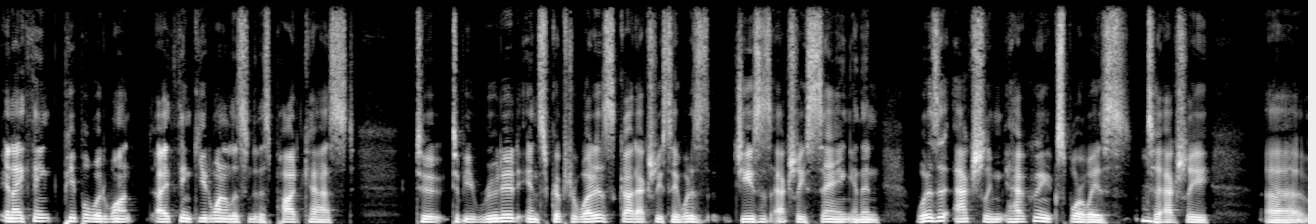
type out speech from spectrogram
And I think people would want I think you'd want to listen to this podcast to to be rooted in scripture. What does God actually say? What is Jesus actually saying? And then what is it actually how can we explore ways to actually uh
